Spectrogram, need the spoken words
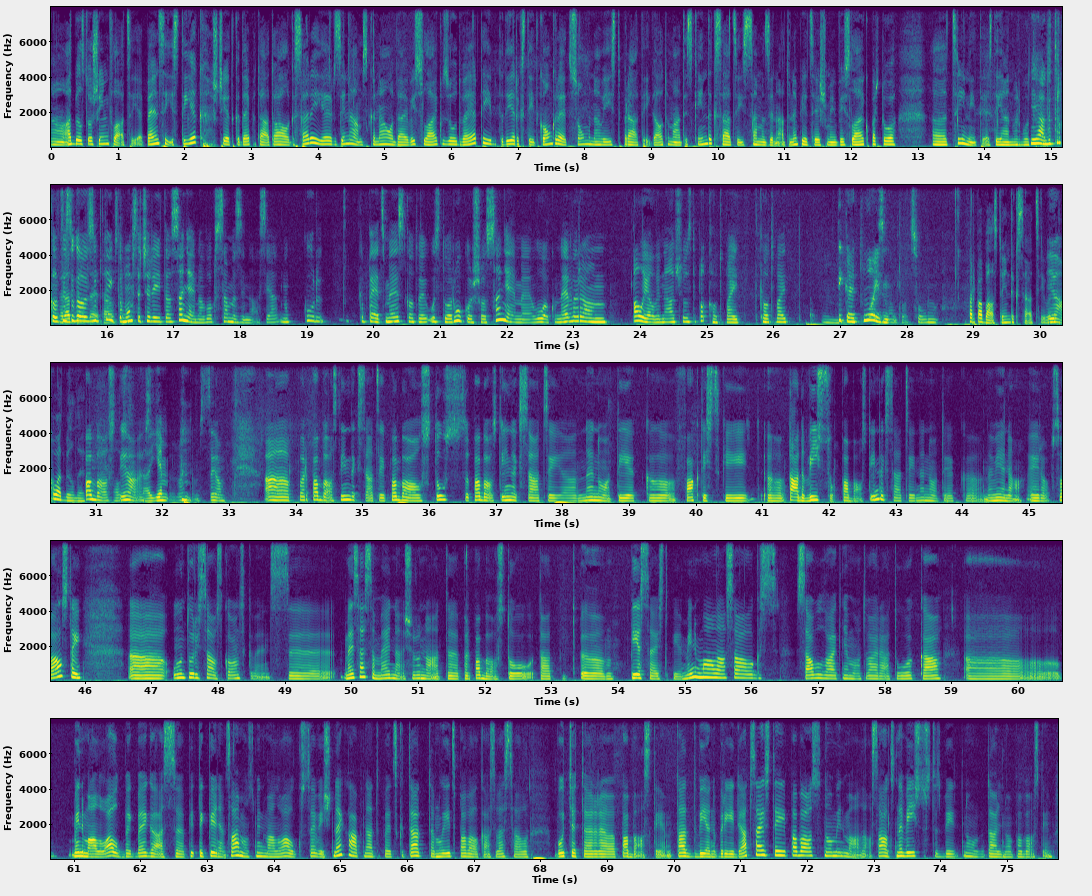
Atbilstoši inflācijai. Pensijas tiek, šķiet, ka deputātu algas arī, ja ir zināms, ka naudai visu laiku zūd vērtība, tad ierakstīt konkrētu summu nav īsti prātīgi. Automātiski indeksācijas samazinātu nepieciešamību visu laiku par to uh, cīnīties. Diana, varbūt. Jā, nu, turklāt es gribu teikt, ka mums taču arī tā saņēmē lokus samazinās. Jā? Nu, kur, kāpēc mēs kaut vai uz to rūkošo saņēmē loku nevaram palielināt šos kaut vai, kaut vai mm. tikai to izmantot summu. Par pabalstu indeksāciju. Jā, ko atbildēt? Pabalstu, jā, es, protams, jā. Uh, par pabalstu indeksāciju. Pabalstus, pabalstu indeksācija nenotiek uh, faktiski uh, tāda visu pabalstu indeksācija nenotiek nevienā Eiropas valstī. Uh, Uh, un tur ir savas konsekvences. Uh, mēs esam mēģinājuši runāt uh, par pabalstu tā, uh, piesaisti pie minimālās algas, savulaik ņemot vērā to, ka uh, minimālo algu beig beigās uh, tika pieņemts lēmums minimālo algu sevišķi nekāpināt, tāpēc, ka tad tam līdz pavalkās vesela buķeta ar uh, pabalstiem. Tad vienu brīdi atsaistīja pabalstus no minimālās algas, ne visus, tas bija nu, daļa no pabalstiem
